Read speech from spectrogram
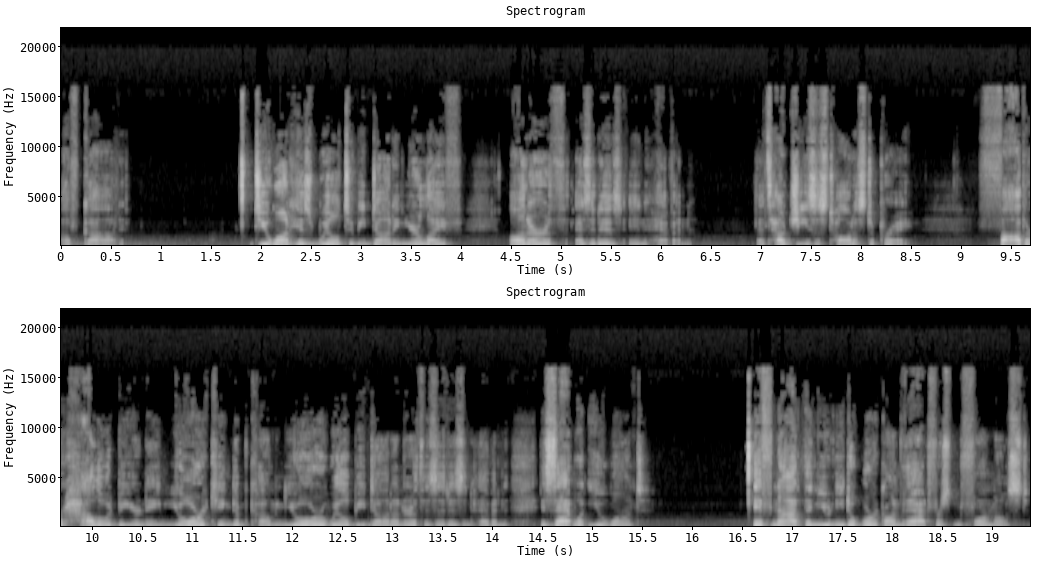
of God? Do you want His will to be done in your life on earth as it is in heaven? That's how Jesus taught us to pray. Father, hallowed be your name. Your kingdom come. Your will be done on earth as it is in heaven. Is that what you want? If not, then you need to work on that first and foremost.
